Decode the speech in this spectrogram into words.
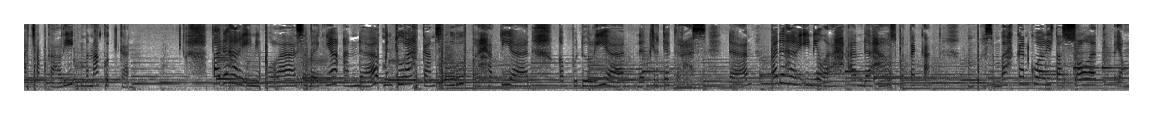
acap kali menakutkan. Pada hari ini pula, sebaiknya Anda mencurahkan seluruh perhatian, kepedulian, dan kerja keras. Dan pada hari inilah Anda harus bertekad mempersembahkan kualitas sholat yang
